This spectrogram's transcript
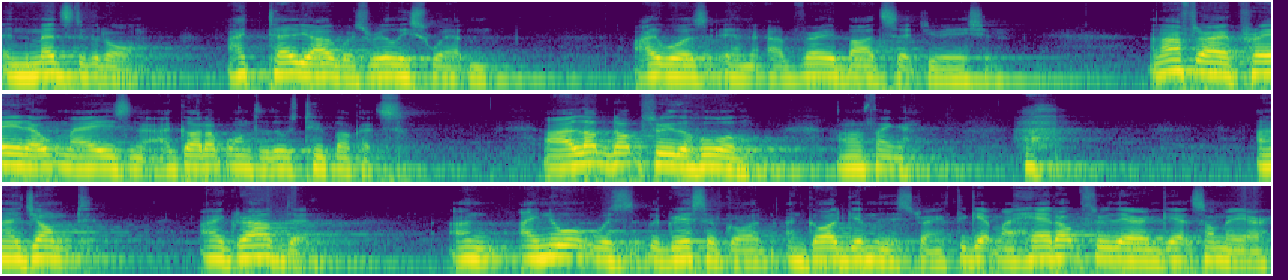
in the midst of it all. I tell you, I was really sweating. I was in a very bad situation. And after I prayed, I opened my eyes and I got up onto those two buckets. I looked up through the hole and I was thinking, ah. and I jumped. I grabbed it. And I knew it was the grace of God, and God gave me the strength to get my head up through there and get some air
